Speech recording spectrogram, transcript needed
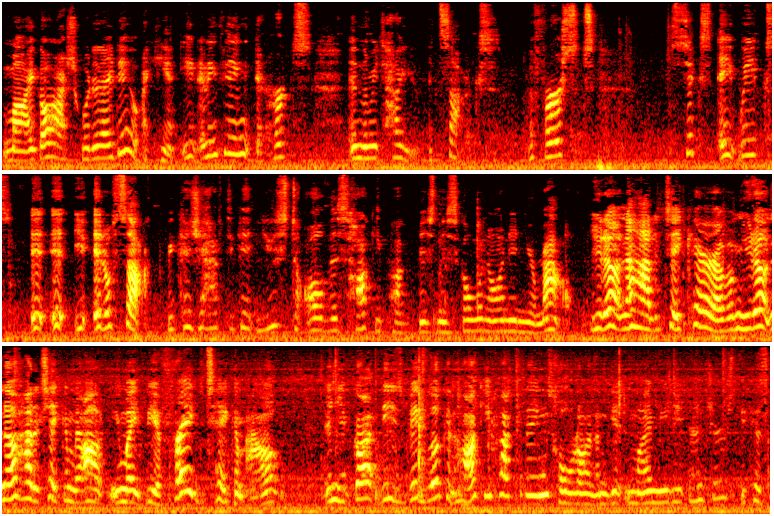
my gosh, what did I do? I can't eat anything. It hurts. And let me tell you, it sucks. The first six, eight weeks, it, it, it'll suck because you have to get used to all this hockey puck business going on in your mouth. You don't know how to take care of them. You don't know how to take them out. You might be afraid to take them out. And you've got these big looking hockey puck things. Hold on, I'm getting my immediate dentures because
